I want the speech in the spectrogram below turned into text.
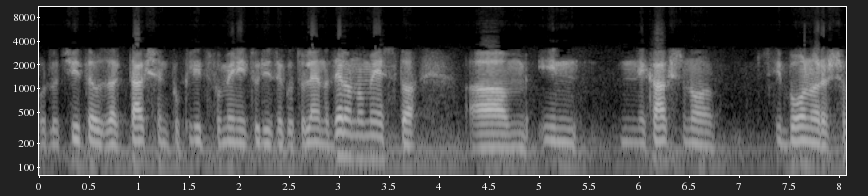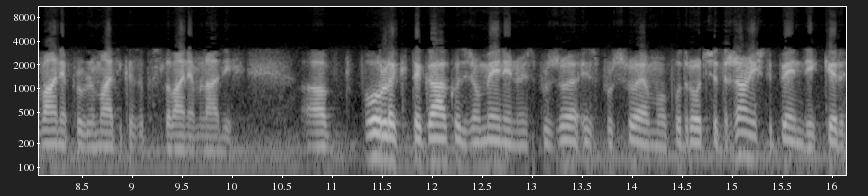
odločitev za takšen poklic pomeni tudi zagotovljeno delovno mesto um, in nekakšno simbolno reševanje problematike zaposlovanja mladih. Uh, poleg tega, kot že omenjeno, izpoštujemo področje državnih štipendij, ker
